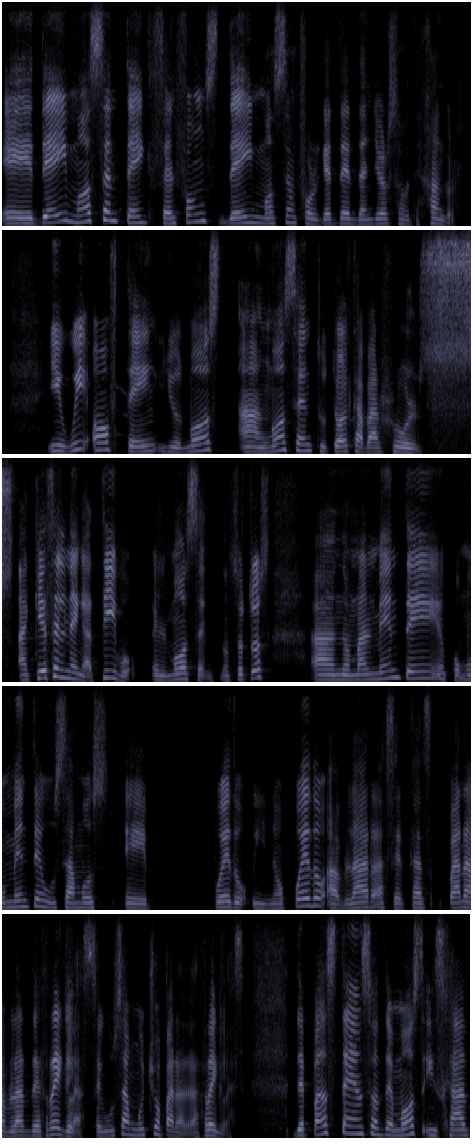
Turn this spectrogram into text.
Eh, they mustn't take cell phones. They mustn't forget the dangers of the hunger. Y we often use must and mustn't to talk about rules. Aquí es el negativo, el mustn't. Nosotros uh, normalmente, comúnmente usamos eh, puedo y no puedo hablar acerca, para hablar de reglas. Se usa mucho para las reglas. The past tense of the must is had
